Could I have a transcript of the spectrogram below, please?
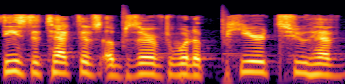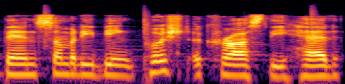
these detectives observed what appeared to have been somebody being pushed across the head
